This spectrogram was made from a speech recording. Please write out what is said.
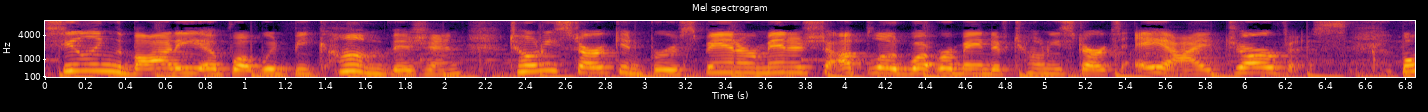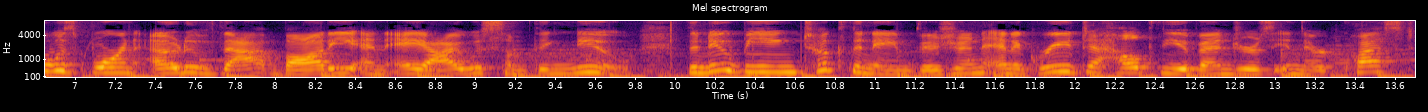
Stealing the body of what would become Vision, Tony Stark and Bruce Banner managed to upload what remained of Tony Stark's AI, Jarvis. What was born out of that body and AI was something new. The new being took the name Vision and agreed to help the Avengers in their quest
